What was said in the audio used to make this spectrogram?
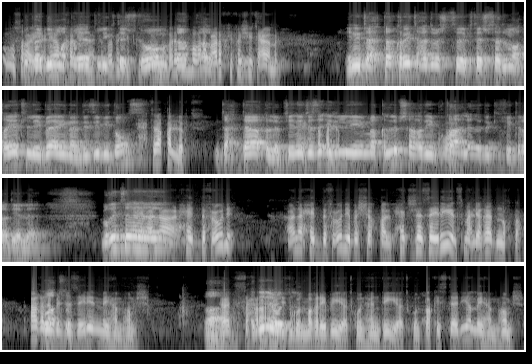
وصاي وهذه يعني المعطيات اللي اكتشفتهم المغرب. المغرب عرف كيفاش يتعامل. يعني انت حتى قريت عاد باش تكتشف هذه المعطيات اللي باينة دي زيفيدونس حتى قلبت. انت حتى قلبت. يعني الجزائري قلبت. اللي ما قلبش غادي يبقى. على هذيك الفكرة ديال بغيت أنا حيت دفعوني. أنا حيت دفعوني باش نقلب حيت الجزائريين اسمح لي غير هذه النقطة. أغلب. الجزائريين ما يهمهمش. آه. هذه الصحراء اللي هذه تكون مغربية تكون هندية تكون باكستانية ما يهمهمش.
